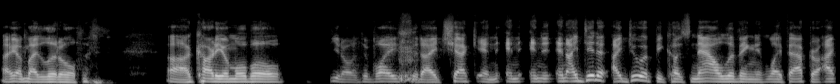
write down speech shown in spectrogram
I got my little uh, KardiaMobile, you know, device that I check and and and and I did it. I do it because now living in life after I,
